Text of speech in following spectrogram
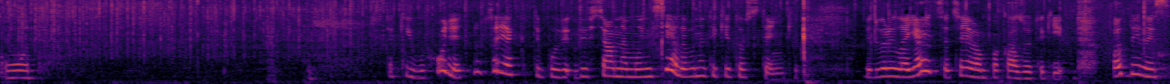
От. Такі виходять. Ну, це як типу ві- вівсяне млинці, але вони такі товстенькі. Відварила яйця, це я вам показую такий один із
